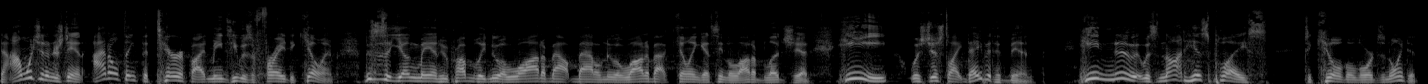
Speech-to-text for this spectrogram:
Now, I want you to understand, I don't think the terrified means he was afraid to kill him. This is a young man who probably knew a lot about battle, knew a lot about killing, had seen a lot of bloodshed. He was just like David had been. He knew it was not his place to kill the Lord's anointed.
